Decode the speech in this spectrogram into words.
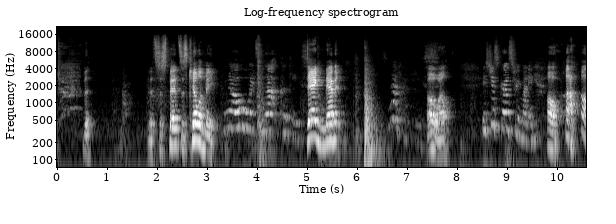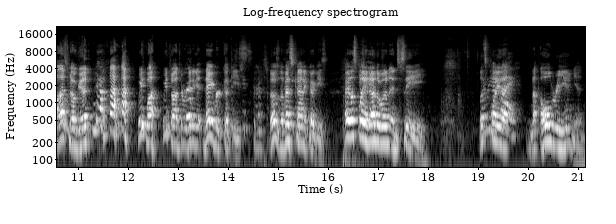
the the suspense is killing me. No, it's not cookies. Dang nabbit. It's not cookies. Oh well. It's just grocery money. Oh, oh that's no good. No. we thought we thought they were gonna get neighbor cookies. Those are the best kind of cookies. Hey, let's play another one and see. Let's play that old reunion.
